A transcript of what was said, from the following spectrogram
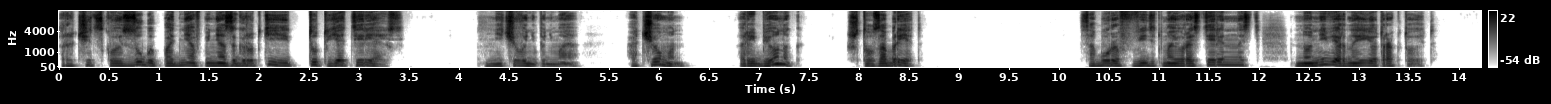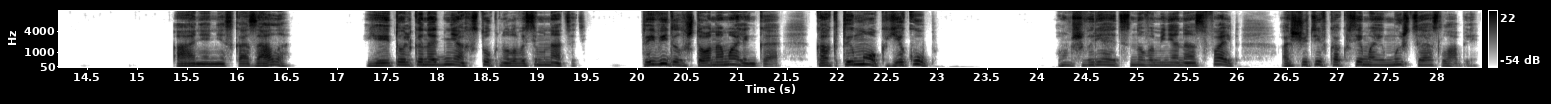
Рычит сквозь зубы, подняв меня за грудки, и тут я теряюсь. Ничего не понимаю. О чем он? Ребенок? Что за бред? Сабуров видит мою растерянность, но неверно ее трактует. «Аня не сказала? Ей только на днях стукнуло восемнадцать. Ты видел, что она маленькая. Как ты мог, Якуб?» Он швыряет снова меня на асфальт, ощутив, как все мои мышцы ослабли.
